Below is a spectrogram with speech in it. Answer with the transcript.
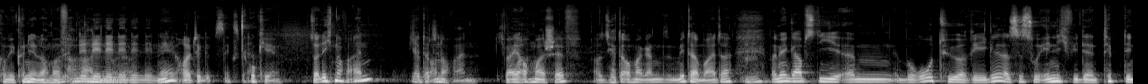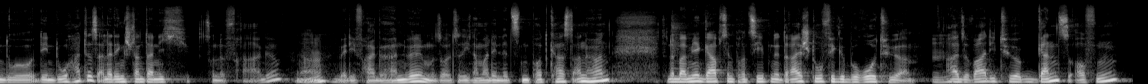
Komm, wir können ja noch mal verraten. Nee, nee, nee, oder? nee, nee, nee, heute gibt es nichts mehr. Okay. Soll ich noch einen? Ich Ja, hatte bitte. auch noch einen. Ich war ja auch mal Chef, also ich hatte auch mal ganz Mitarbeiter. Mhm. Bei mir gab es die ähm, Bürotürregel. Das ist so ähnlich wie der Tipp, den du, den du hattest. Allerdings stand da nicht so eine Frage. Ja, Mhm. wer die Frage hören will, sollte sich nochmal den letzten Podcast anhören. Sondern bei mir gab es im Prinzip eine dreistufige Bürotür. Mhm. Also war die Tür ganz offen.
